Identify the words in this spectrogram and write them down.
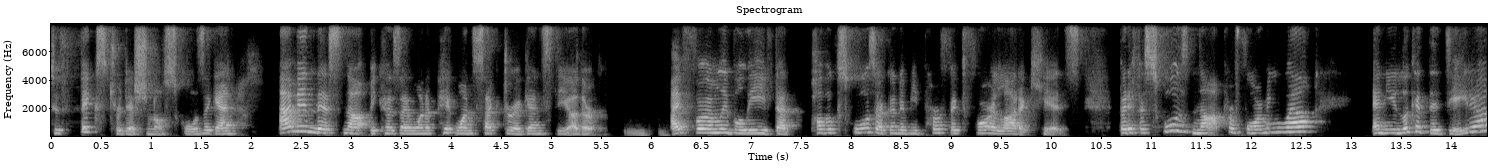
to fix traditional schools. Again, I'm in this not because I want to pit one sector against the other. Mm-hmm. I firmly believe that public schools are going to be perfect for a lot of kids. But if a school is not performing well, and you look at the data,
